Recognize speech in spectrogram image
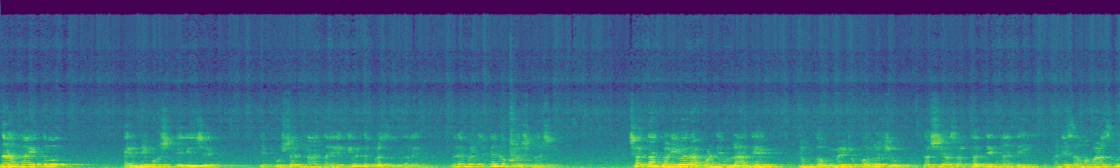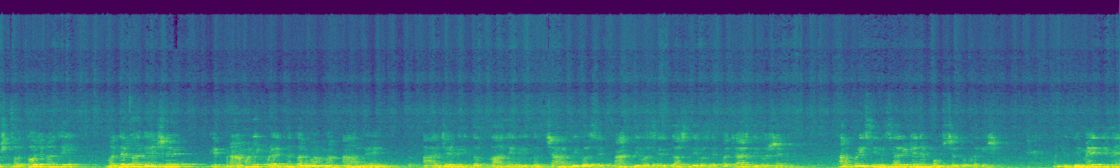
ના થાય તો એની મુશ્કેલી છે કે કુશળ ના થાય કેવી રીતે પ્રસન્ન કરે બરાબર છે એનો પ્રશ્ન છે. છતાં ઘણીવાર આપણને એવું લાગે કે હું ગમે એટલું કરું છું, કશી અસર થતી જ નથી અને સામો માણસ ખુશ થતો જ નથી. મને લાગે છે કે પ્રામાણિક પ્રયત્ન કરવામાં આવે તો આજે નહીં તો કાલે નહીં તો ચાર દિવસે, પાંચ દિવસે, દસ દિવસે, પચાસ દિવસે આપણી સિન્સિયરિટીને પહોંચશે તો કરીશ અને ધીમે ધીમે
